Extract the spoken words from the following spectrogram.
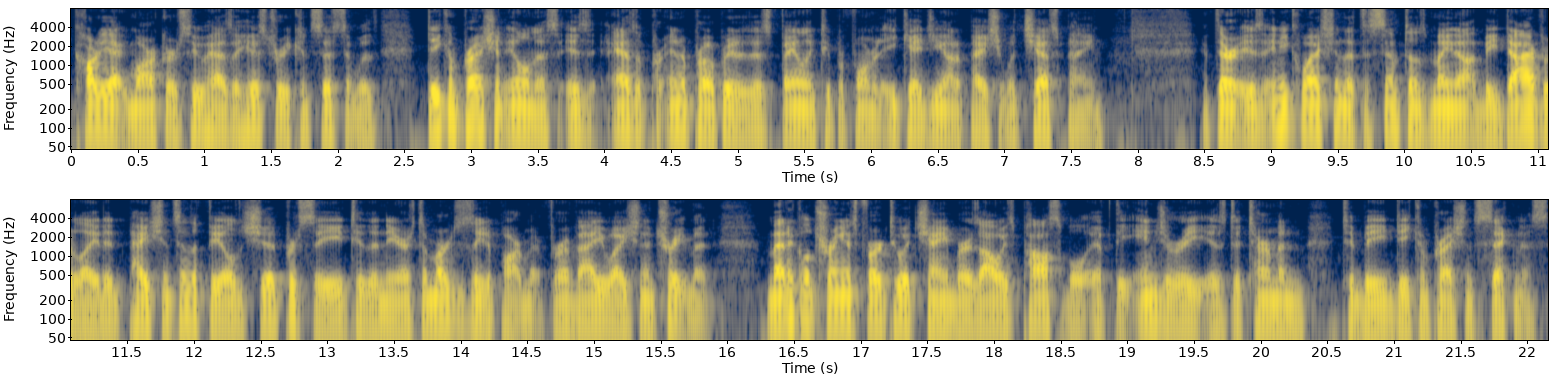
cardiac markers who has a history consistent with decompression illness is as inappropriate as failing to perform an EKG on a patient with chest pain. If there is any question that the symptoms may not be dive related, patients in the field should proceed to the nearest emergency department for evaluation and treatment. Medical transfer to a chamber is always possible if the injury is determined to be decompression sickness,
